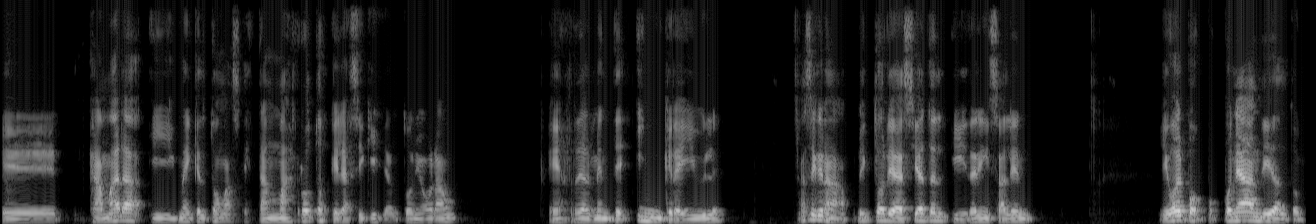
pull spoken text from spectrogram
Eh, Camara y Michael Thomas están más rotos que la psiquis de Antonio Brown. Es realmente increíble. Así que nada, victoria de Seattle y Dennis Allen. Igual pone a Andy Dalton.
